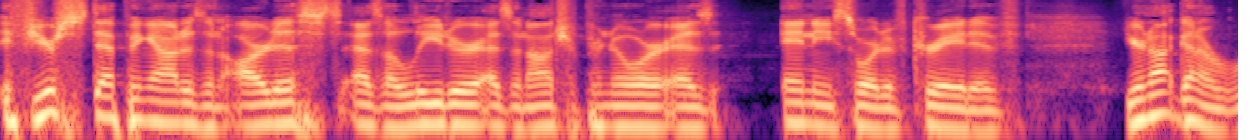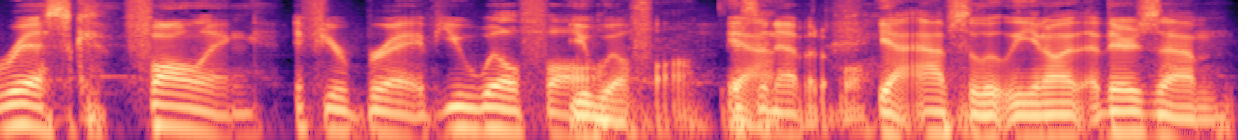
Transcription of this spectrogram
if you're stepping out as an artist, as a leader, as an entrepreneur, as any sort of creative, you're not going to risk falling if you're brave. You will fall. You will fall. It's inevitable. Yeah, absolutely. You know, there's um,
